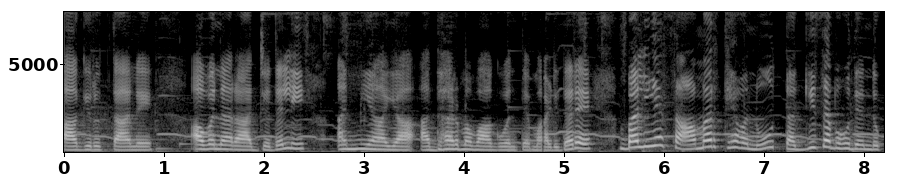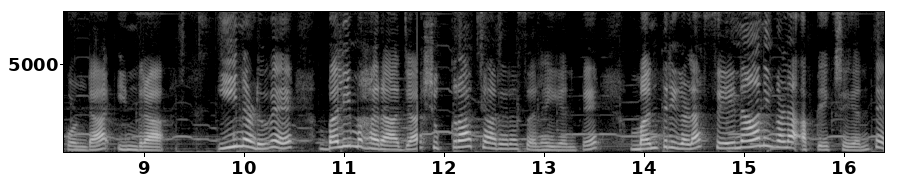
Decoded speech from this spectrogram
ಆಗಿರುತ್ತಾನೆ. ಅವನ ರಾಜ್ಯದಲ್ಲಿ ಅನ್ಯಾಯ, ಅಧರ್ಮವಾಗುವಂತೆ ಮಾಡಿದರೆ ಬಲಿಯ ಸಾಮರ್ಥ್ಯವನ್ನು ತಗ್ಗಿಸಬಹುದೆಂದುಕೊಂಡ ಇಂದ್ರ. ಈ ನಡುವೆ ಬಲಿ ಮಹಾರಾಜ ಶುಕ್ರಾಚಾರ್ಯರ ಸಲಹೆಯಂತೆ, ಮಂತ್ರಿಗಳ ಸೇನಾನಿಗಳ ಅಪೇಕ್ಷೆಯಂತೆ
